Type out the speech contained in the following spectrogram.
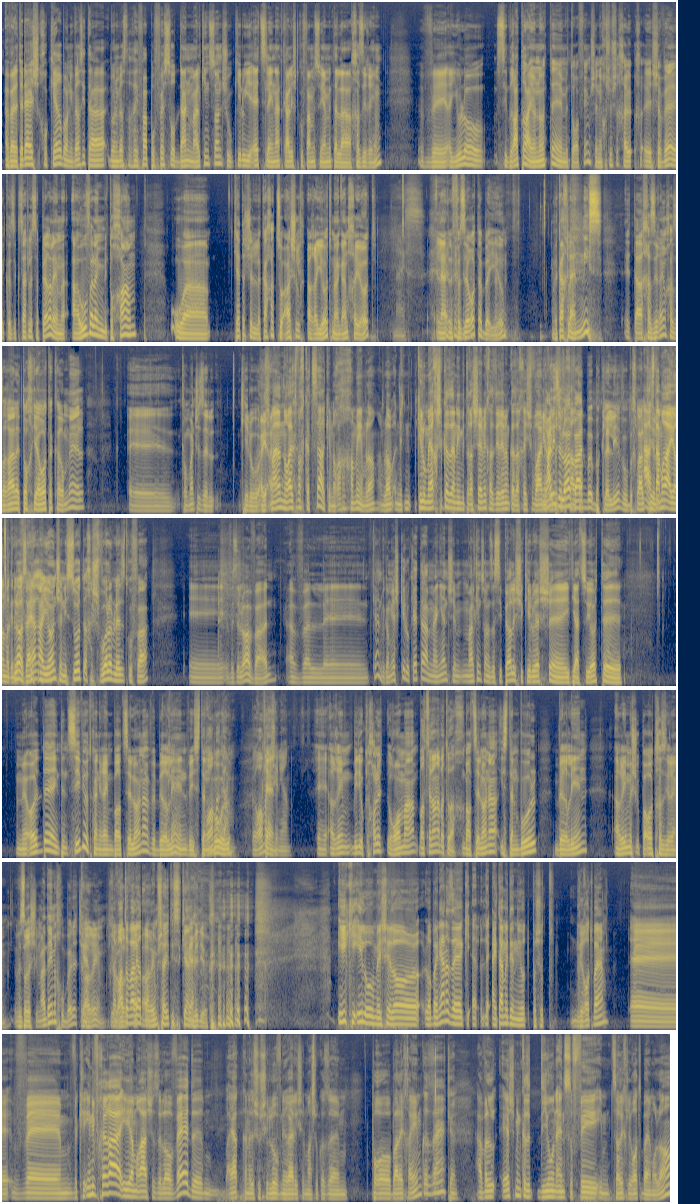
אבל אתה יודע, יש חוקר באוניברסיטה, באוניברסיטת חיפה, פרופסור דן מלקינסון, שהוא כאילו ייעץ לעינת קליש תקופה מסוימת על החזירים, והיו לו סדרת רעיונות uh, מטורפים, שאני חושב ששווה כזה קצת לספר עליהם. האהוב עליי מתוכם הוא הקטע של לקחת צואה של אריות מהגן חיות. ל- לפזר אותה בעיר, וכך להניס את החזירים חזרה לתוך יערות הכרמל. אה, כמובן שזה כאילו... זה היה- נשמע נורא לטווח קצר, כי הם נורא חכמים, לא? הם לא, כאילו מאיך שכזה אני מתרשם מחזירים הם כזה אחרי שבועיים. נראה לי זה לא. עבד ב- בכללי, והוא בכלל אה, כאילו... סתם רעיון מגניב. לא, זה היה רעיון שניסו אותו, חשבו עליו לאיזה תקופה, אה, וזה לא עבד, אבל אה, כן, וגם יש כאילו קטע מעניין שמלקינסון הזה סיפר לי שכאילו יש אה, התייעצויות אה, מאוד אינטנסיביות כנראה עם ברצלונה וברלין רומא ואיסטנבול. גם. ברומא כן. יש עניין. ערים, בדיוק, יכול להיות רומא, ברצלונה בטוח. ברצלונה, איסטנבול, ברלין, ערים משופעות חזירים. וזו רשימה די מכובדת של כן. ערים. חברה ער- טובה להיות בה. ערים שהייתי, כן, כן. בדיוק. היא כאילו, מי שלא לא בעניין הזה, כי- אה, הייתה מדיניות פשוט לירות בהם. אה, ו... וכשהיא נבחרה, היא אמרה שזה לא עובד. אה, היה כאן איזשהו שילוב, נראה לי, של משהו כזה פרו בעלי חיים כזה. כן. אבל יש מין כזה דיון אינסופי אם צריך לירות בהם או לא.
